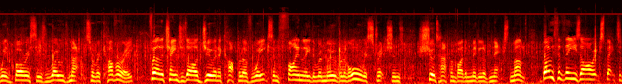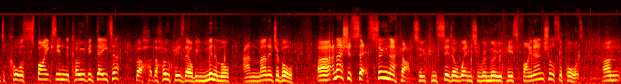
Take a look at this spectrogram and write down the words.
with Boris's roadmap to recovery. Further changes are due in a couple of weeks, and finally, the removal of all restrictions should happen by the middle of next month. Both of these are expected to cause spikes in the COVID data, but the hope is they'll be minimal and manageable. Uh, and that should set Sunak up to consider when to remove his financial support. Um,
